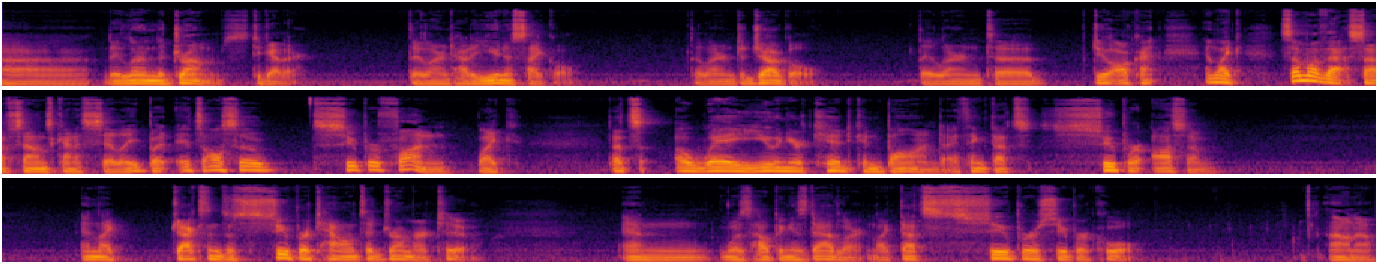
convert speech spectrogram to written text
uh, they learned the drums together. They learned how to unicycle they learn to juggle. They learn to do all kind and like some of that stuff sounds kind of silly, but it's also super fun. Like that's a way you and your kid can bond. I think that's super awesome. And like Jackson's a super talented drummer too. And was helping his dad learn. Like that's super super cool. I don't know.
